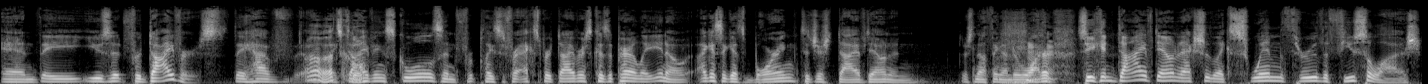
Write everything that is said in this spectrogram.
and they use it for divers. They have uh, oh, that's like cool. diving schools and for places for expert divers because apparently, you know, I guess it gets boring to just dive down and there's nothing underwater. so you can dive down and actually like swim through the fuselage.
